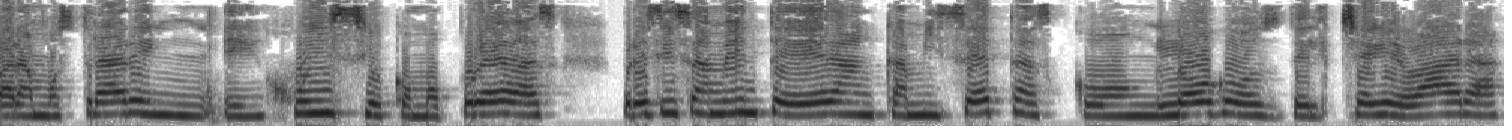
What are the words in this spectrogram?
para mostrar en, juicio como pruebas, precisamente eran camisetas con logos del Che Guevara,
